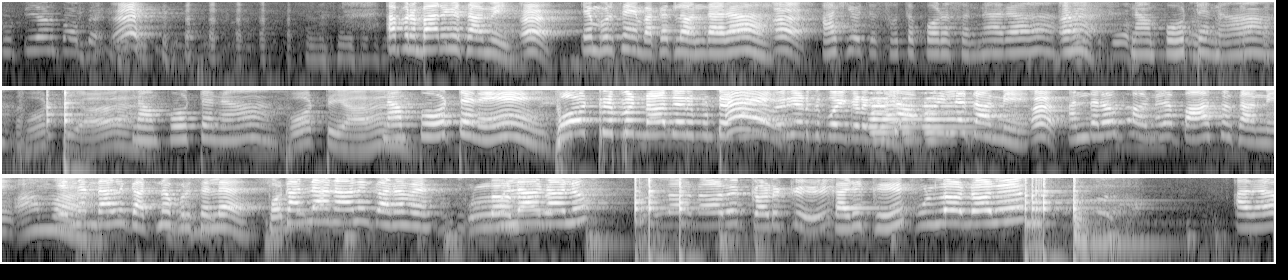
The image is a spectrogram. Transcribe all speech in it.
துட்டியான்னு பார்த்தேன். அப்புறம் பாருங்க சாமி. என் புருஷன் என் பக்கத்துல வந்தாரா. ஆக்கி வச்ச சொத்தை போட சொன்னாரா? நான் போட்டேனா? போட்டியா? நான் போட்டேனா? போட்டியா? நான் போட்டனே. போட்டிருப்ப நாதேர முட்டை. வெறி எடுத்து போய் கிடக்குறியா அப்படி இல்ல சாமி. அந்த அளவுக்கு அவர் மேல பாசம் சாமி. என்ன இருந்தாலும் கட்டின புருஷன்ல கல்லானாலும் கணவன். புல்லானாலும் புல்லானாலும் எல்லா நாளும் கடுக்கு. கடுக்கு. புல்லா நாளும் அதனால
